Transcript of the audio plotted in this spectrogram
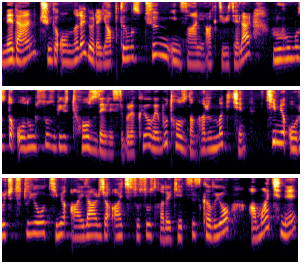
Neden? Çünkü onlara göre yaptığımız tüm insani aktiviteler ruhumuzda olumsuz bir toz zerresi bırakıyor ve bu tozdan arınmak için Kimi oruç tutuyor, kimi aylarca aç, susuz, hareketsiz kalıyor. Amaç ne?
